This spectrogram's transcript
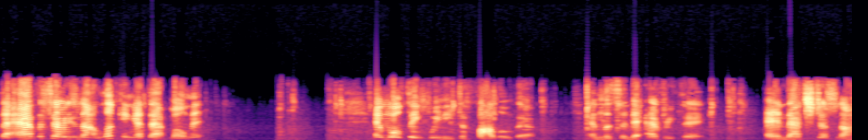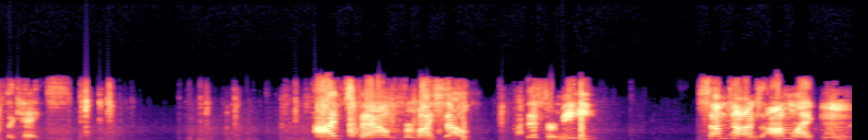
the adversary is not looking at that moment and we'll think we need to follow them and listen to everything and that's just not the case I've found for myself that for me, sometimes I'm like, mm,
